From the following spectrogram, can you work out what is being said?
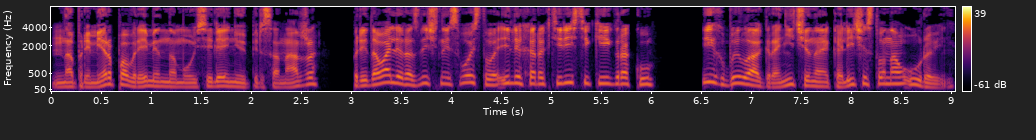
Например, по временному усилению персонажа придавали различные свойства или характеристики игроку. Их было ограниченное количество на уровень.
